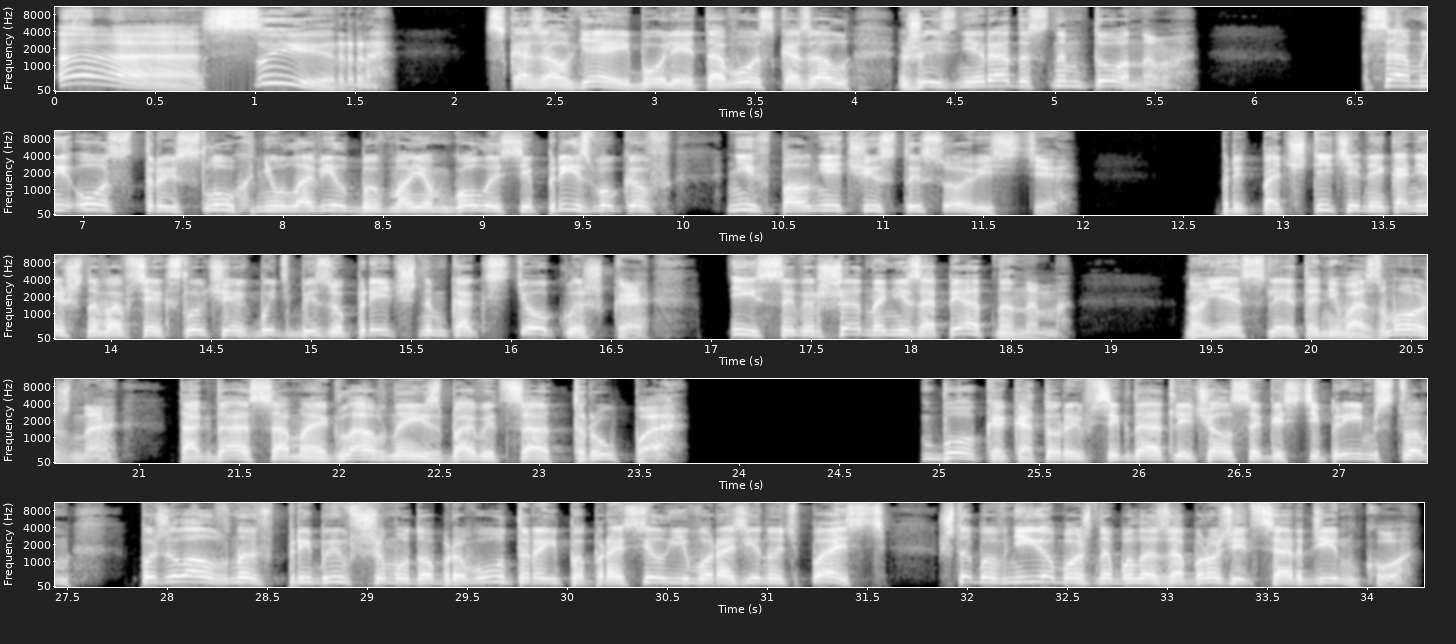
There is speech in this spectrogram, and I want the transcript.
«А, сыр!» — сказал я, и более того, сказал жизнерадостным тоном. Самый острый слух не уловил бы в моем голосе призвуков не вполне чистой совести. Предпочтительнее, конечно, во всех случаях быть безупречным, как стеклышко, и совершенно незапятнанным. Но если это невозможно, тогда самое главное — избавиться от трупа. Бока, который всегда отличался гостеприимством, пожелал вновь прибывшему доброго утра и попросил его разинуть пасть, чтобы в нее можно было забросить сардинку.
